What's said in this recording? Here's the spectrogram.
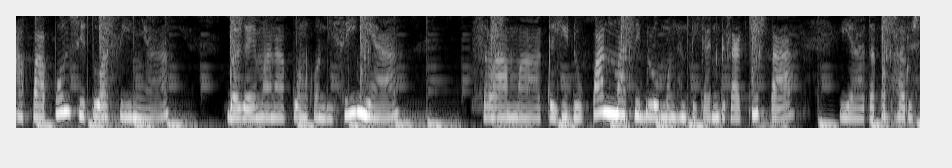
Apa pun situasinya, bagaimanapun kondisinya, selama kehidupan masih belum menghentikan gerak kita, ya tetap harus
